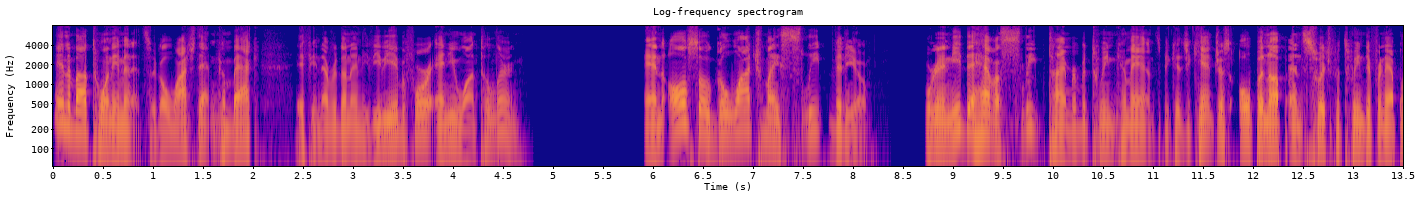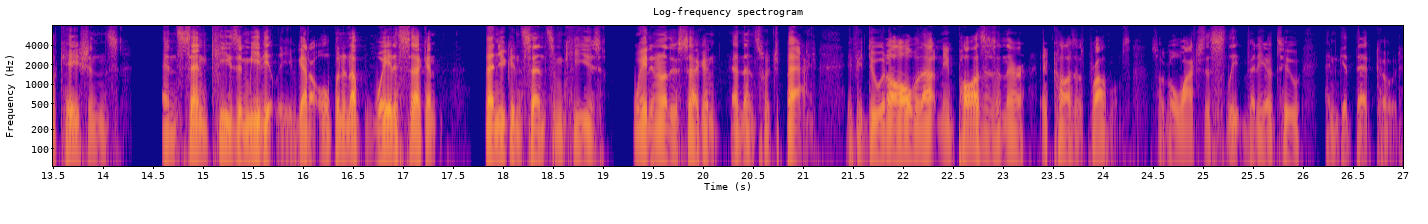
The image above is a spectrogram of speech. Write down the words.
in about 20 minutes. So go watch that and come back if you've never done any VBA before and you want to learn. And also go watch my sleep video. We're going to need to have a sleep timer between commands because you can't just open up and switch between different applications and send keys immediately. You've got to open it up, wait a second, then you can send some keys, wait another second, and then switch back. If you do it all without any pauses in there, it causes problems. So go watch the sleep video too and get that code.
